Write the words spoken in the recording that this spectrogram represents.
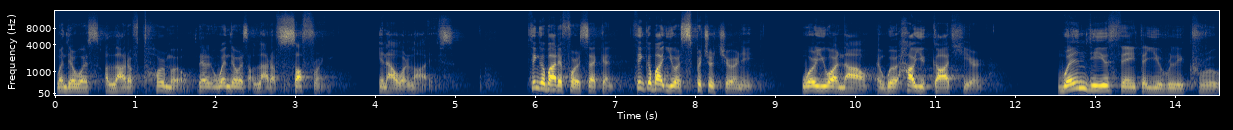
when there was a lot of turmoil, when there was a lot of suffering in our lives. Think about it for a second. Think about your spiritual journey, where you are now, and where, how you got here. When do you think that you really grew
